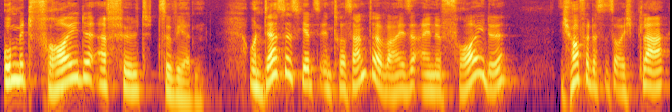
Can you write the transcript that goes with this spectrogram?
um mit Freude erfüllt zu werden. Und das ist jetzt interessanterweise eine Freude, ich hoffe, das ist euch klar,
